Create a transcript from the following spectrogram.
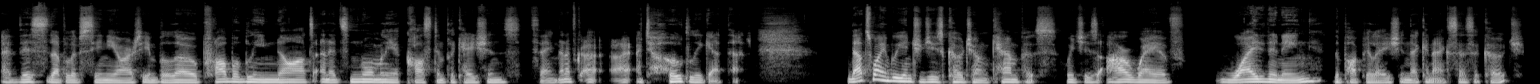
at this level of seniority and below. Probably not. And it's normally a cost implications thing. And I've, I, I totally get that. That's why we introduced Coach on Campus, which is our way of widening the population that can access a coach.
